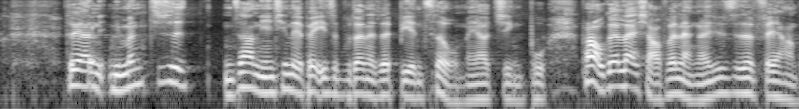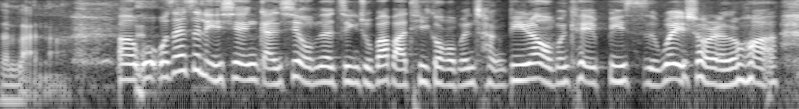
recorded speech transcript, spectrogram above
对啊，你你们就是你知道，年轻的一辈一直不断的在鞭策我们要进步，不然我跟赖小芬两个人就是非常的懒啊。呃，我我在这里先感谢我们的金主爸爸提供我们场地，让我们可以逼死未熟人的话。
